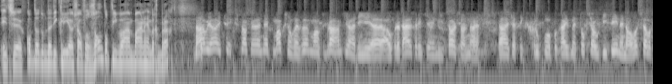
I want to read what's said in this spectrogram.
Iets, komt dat omdat die Clio zoveel zand op die baan, baan hebben gebracht? Nou ja, ik, ik sprak net Max nog even, Max Braamt, ja, die over dat uitritje in die Tarzan. ja, hij zegt, ik groep me op een gegeven moment toch zo diep in en alles. Zelfs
